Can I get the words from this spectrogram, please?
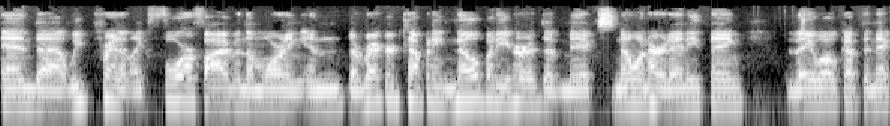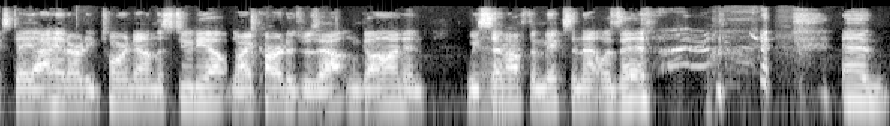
And uh, we printed like four or five in the morning. And the record company, nobody heard the mix. No one heard anything. They woke up the next day. I had already torn down the studio. My cartridge was out and gone, and we sent off the mix, and that was it. and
